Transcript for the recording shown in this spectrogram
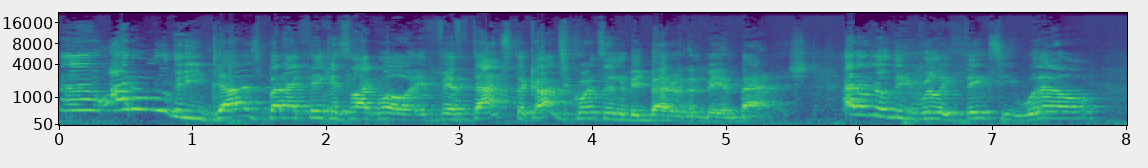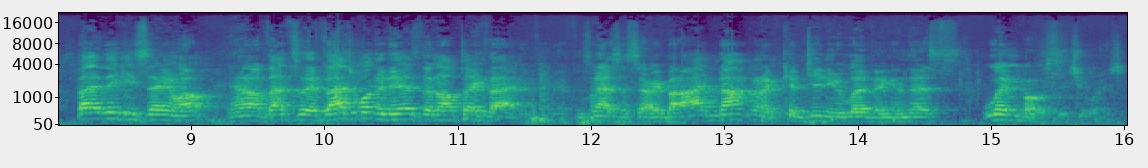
Oh, I don't know that he does, but I think it's like, well, if, if that's the consequence, then it'd be better than being banished. I don't know that he really thinks he will, but I think he's saying, well, you know, if that's if that's what it is, then I'll take that if it's necessary. But I'm not going to continue living in this limbo situation.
